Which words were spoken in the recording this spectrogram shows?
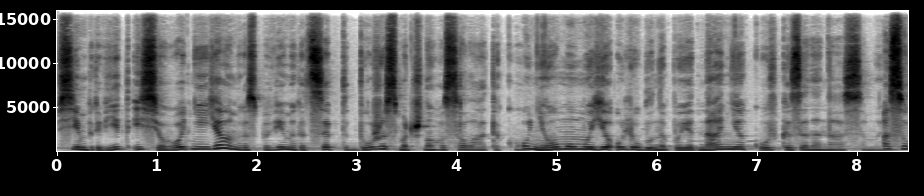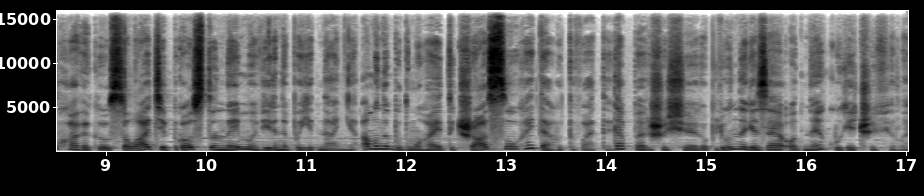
Всім привіт! І сьогодні я вам розповім рецепт дуже смачного салатику. У ньому моє улюблене поєднання курки з ананасами. А сухарики у салаті просто неймовірне поєднання. А ми не будемо гаяти часу, гайда готувати. Та перше, що я роблю, нарізаю одне куряче філе.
